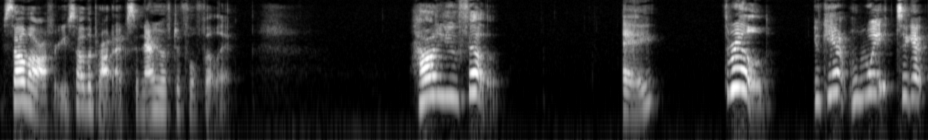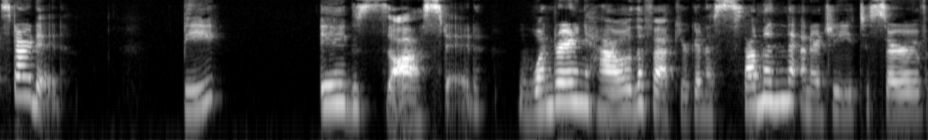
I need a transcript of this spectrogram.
You sell the offer, you sell the products, and now you have to fulfill it. How do you feel? A. Thrilled. You can't wait to get started. B. Exhausted. wondering how the fuck you're going to summon the energy to serve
